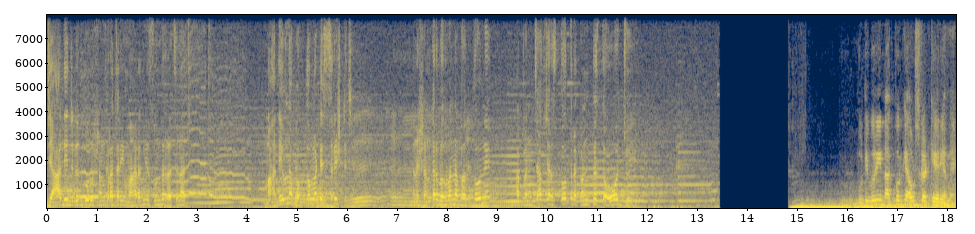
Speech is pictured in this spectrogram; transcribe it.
જે આદિ જગદગુરુ શંકરાચાર્ય મહારાજની સુંદર રચના છે. મહાદેવના ભક્તો માટે શ્રેષ્ઠ છે. અને શંકર ભગવાનના ભક્તોને આ પંચાક્ષર સ્તોત્ર કંઠસ્થ હોવો જ જોઈએ. बूटीपुरी नागपुर के आउटस्कर्ट के एरिया में।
